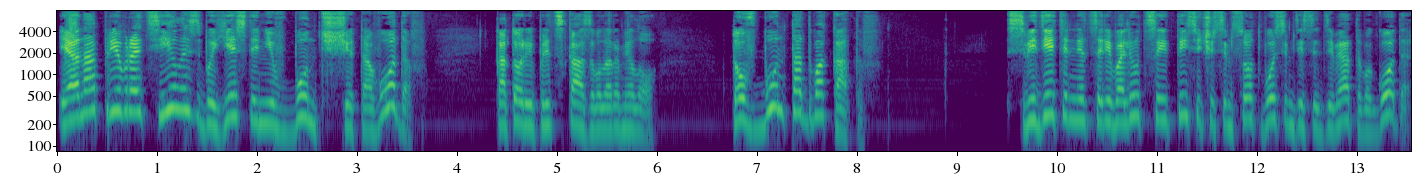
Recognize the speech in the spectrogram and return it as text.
и она превратилась бы, если не в бунт счетоводов, который предсказывала Рамело, то в бунт адвокатов. Свидетельница революции 1789 года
